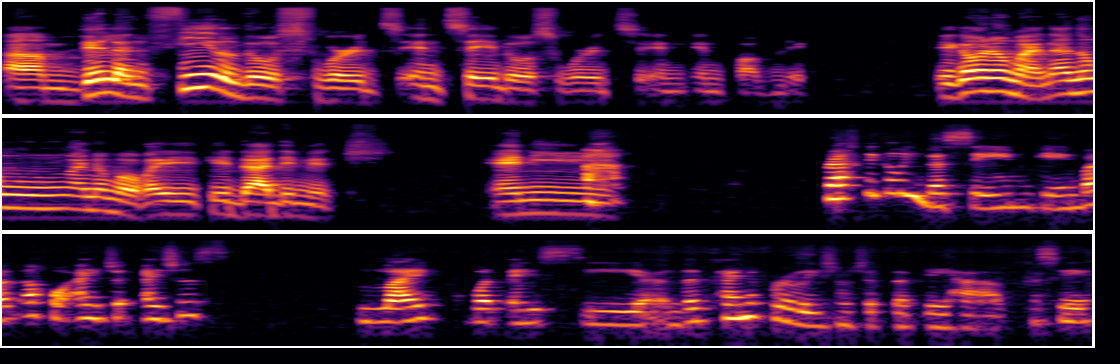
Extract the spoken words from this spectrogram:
um, Dylan feel those words and say those words in in public. Ikaw naman, anong ano mo kay kay Daddy Mitch? Any practically the same game but ako I, ju- I just like what I see the kind of relationship that they have. Kasi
